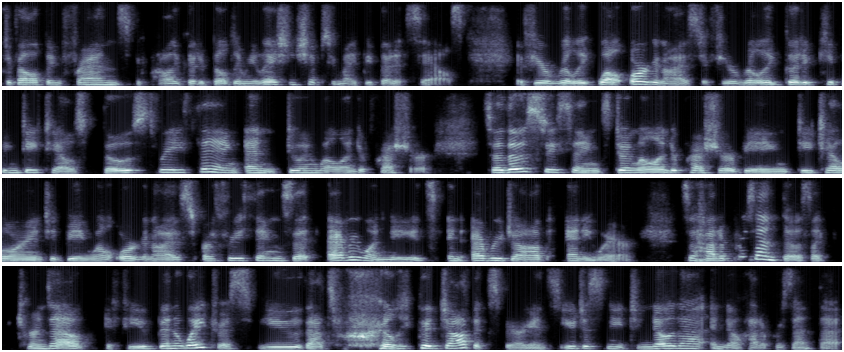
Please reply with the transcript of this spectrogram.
developing friends, you're probably good at building relationships. You might be good at sales. If you're really well organized, if you're really good at keeping details, those three things and doing well under pressure. So, those three things doing well under pressure, being detail oriented, being well organized are three things that everyone needs in every job anywhere. So, how to mm. present those, like turns out if you've been a waitress you that's really good job experience you just need to know that and know how to present that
